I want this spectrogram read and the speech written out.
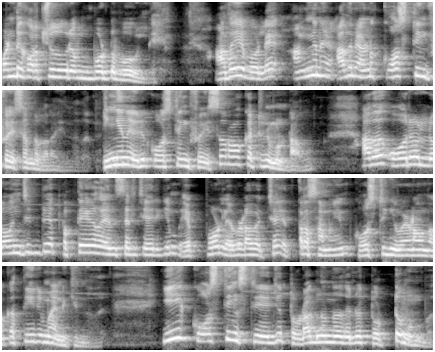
വണ്ടി കുറച്ച് ദൂരം മുമ്പോട്ട് പോവില്ലേ? അതേപോലെ അങ്ങനെ അതിനാണ് കോസ്റ്റിംഗ് ഫേസ് എന്ന് പറയുന്നത്. ഇങ്ങനെ ഒരു കോസ്റ്റിംഗ് ഫേസ് റോക്കറ്റിനും ഉണ്ടാവും. അത് ഓരോ ലോഞ്ചിന്റെ പ്രത്യേകത അനുസരിച്ചായിരിക്കും എപ്പോൾ എവിടെ വെച്ച് എത്ര സമയം കോസ്റ്റിംഗ് വേണമെന്നൊക്കെ തീരുമാനിക്കുന്നത്. ഈ കോസ്റ്റിംഗ് സ്റ്റേജ് തുടങ്ങുന്നതിന് തൊട്ട് മുമ്പ്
